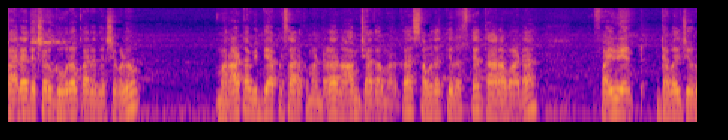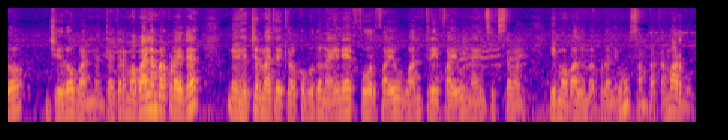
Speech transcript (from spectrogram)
ಕಾರ್ಯಾಧ್ಯಕ್ಷರು, ಗೌರವ ಕಾರ್ಯದರ್ಶಿಗಳು ಮರಾಠ ವಿದ್ಯಾ ಪ್ರಸಾರಕ ಮಂಡಳ, ರಾಮ್ ಜಾಧವ್ ಮಾರ್ಗ, ಸವದತ್ತಿ ರಸ್ತೆ, Dharwad five eight double zero zero one ಅಂತ ಇದ್ದಾರೆ. ಮೊಬೈಲ್ ನಂಬರ್ ಕೂಡ ಇದೆ. ನೀವು ಹೆಚ್ಚಿನ ಮಾಹಿತಿ ಕೇಳ್ಕೋಬಹುದು nine eight four five one three five nine six seven ಈ ಮೊಬೈಲ್ ನಂಬರ್ ಕೂಡ ನೀವು ಸಂಪರ್ಕ ಮಾಡಬಹುದು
